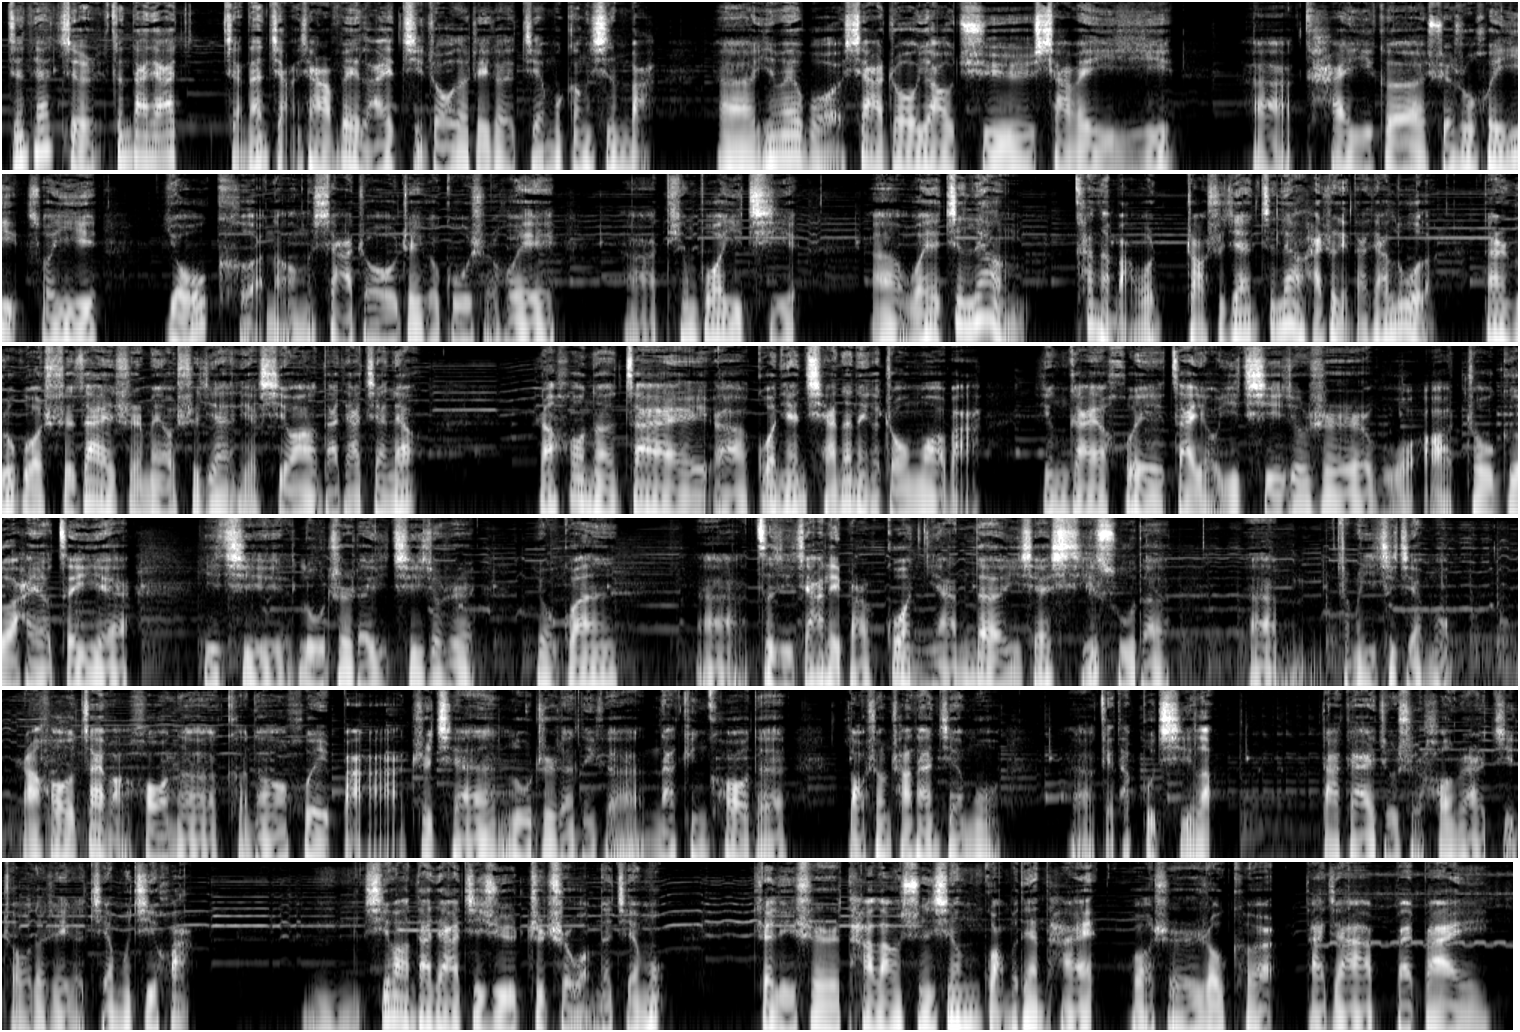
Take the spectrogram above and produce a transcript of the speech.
今天就跟大家简单讲一下未来几周的这个节目更新吧。呃，因为我下周要去夏威夷。啊，开一个学术会议，所以有可能下周这个故事会啊停播一期，呃，我也尽量看看吧，我找时间尽量还是给大家录了。但是如果实在是没有时间，也希望大家见谅。然后呢，在呃过年前的那个周末吧，应该会再有一期，就是我周哥还有 Z 爷一起录制的一期，就是有关。呃，自己家里边过年的一些习俗的，嗯，这么一期节目，然后再往后呢，可能会把之前录制的那个 Knocking Call 的老生常谈节目，呃，给它补齐了，大概就是后面几周的这个节目计划。嗯，希望大家继续支持我们的节目。这里是踏浪寻星广播电台，我是肉壳，大家拜拜。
